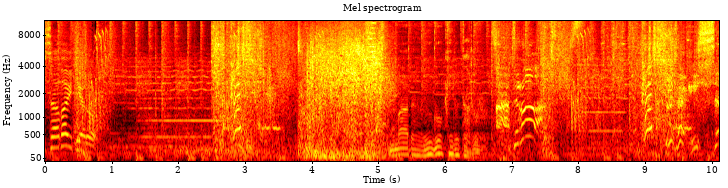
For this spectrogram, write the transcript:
さばいてやろう。まだ動けるだろう。当てろ。一戦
